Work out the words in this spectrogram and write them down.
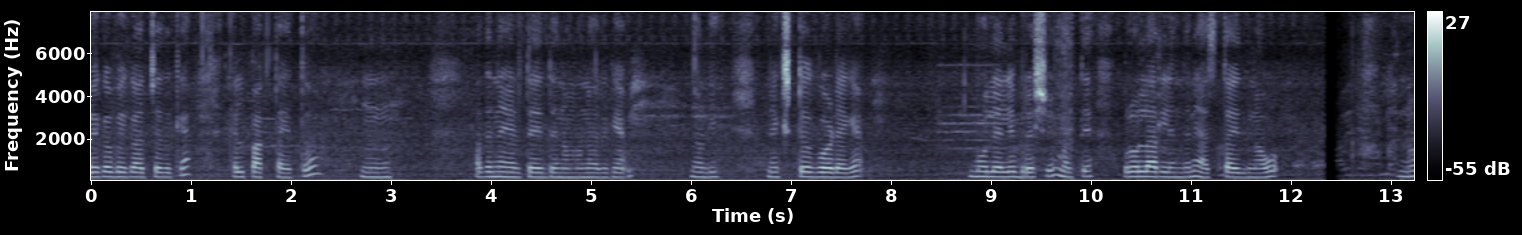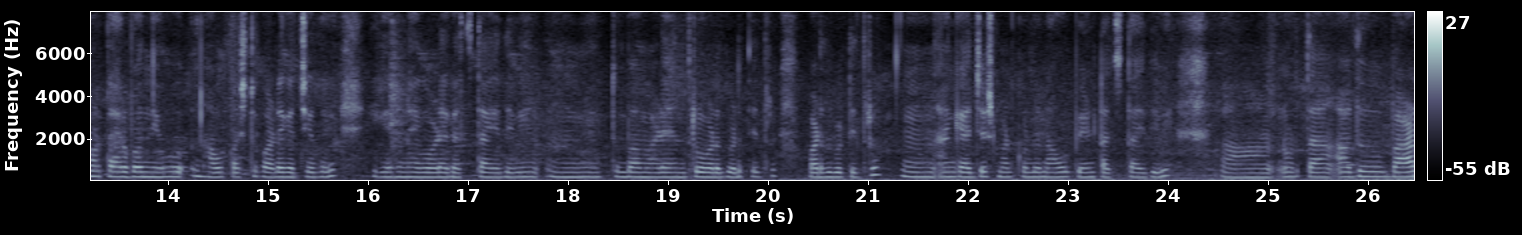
ಬೇಗ ಬೇಗ ಹಚ್ಚೋದಕ್ಕೆ ಹೆಲ್ಪ್ ಆಗ್ತಾಯಿತ್ತು ಅದನ್ನೇ ಹೇಳ್ತಾ ಇದ್ದೆ ನಮ್ಮ ಮನೆಯವ್ರಿಗೆ ನೋಡಿ ನೆಕ್ಸ್ಟ್ ಗೋಡೆಗೆ ಮೂಲೆಯಲ್ಲಿ ಬ್ರಷ್ ಮತ್ತು ರೋಲರ್ಲಿಂದನೇ ಹಚ್ತಾ ಇದ್ವಿ ನಾವು. ನೋಡ್ತಾ ಇರ್ಬೋದು ನೀವು, ನಾವು ಫಸ್ಟ್ ಗೋಡೆಗೆ ಹಚ್ಚಿದ್ವಿ. ಈಗ ಎರಡನೇ ಗೋಡೆಗೆ ಹಚ್ತಾ ಇದ್ದೀವಿ. ತುಂಬ ಮಳೆ ಅಂತೂ ಹೊಡೆದು ಬಿಡ್ತಿದ್ರು ಹೊಡೆದು ಬಿಟ್ಟಿದ್ರು ಹಂಗೆ ಅಡ್ಜಸ್ಟ್ ಮಾಡಿಕೊಂಡು ನಾವು ಪೇಂಟ್ ಹಚ್ತಾ ಇದ್ದೀವಿ. ನೋಡ್ತಾ, ಅದು ಭಾಳ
